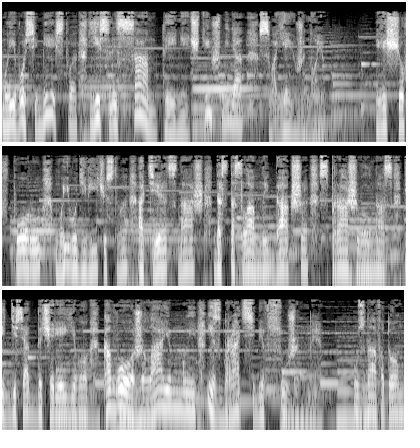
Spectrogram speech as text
моего семейства, если сам ты не чтишь меня своей женою? Еще в пору моего девичества отец наш, достославный Дакша, спрашивал нас, пятьдесят дочерей его, кого желаем мы избрать себе в суженные. Узнав о том,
